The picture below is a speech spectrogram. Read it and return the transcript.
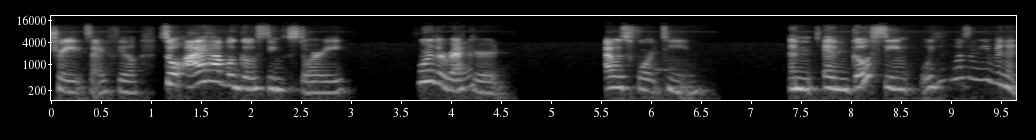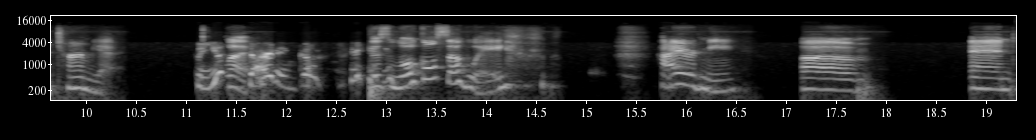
traits, I feel. So I have a ghosting story. For the record, I was 14. And and ghosting wasn't even a term yet. So you What? started ghosting. This local subway hired me. Um and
